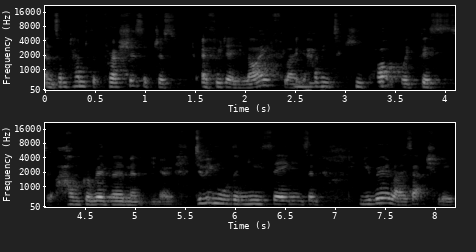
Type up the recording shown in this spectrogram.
and sometimes the pressures of just everyday life, like mm-hmm. having to keep up with this algorithm and, you know, doing all the new things. And you realize actually,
